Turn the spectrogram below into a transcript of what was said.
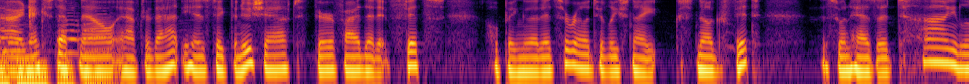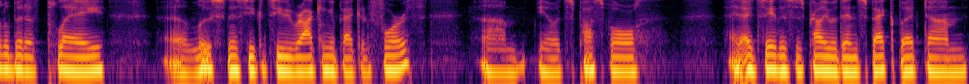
Alright, next step now after that is take the new shaft, verify that it fits, hoping that it's a relatively snug fit. This one has a tiny little bit of play, uh, looseness. You can see rocking it back and forth. Um, you know, it's possible. I'd say this is probably within spec, but um,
